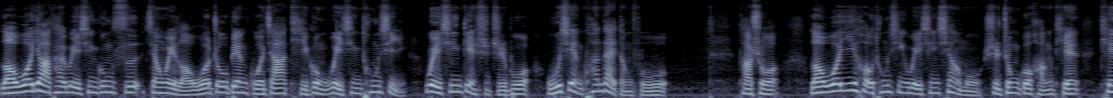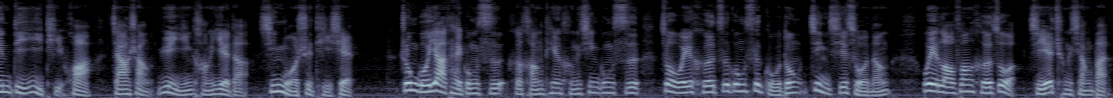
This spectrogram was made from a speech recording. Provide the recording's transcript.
老挝亚太卫星公司将为老挝周边国家提供卫星通信、卫星电视直播、无线宽带等服务。他说：“老挝一号通信卫星项目是中国航天天地一体化加上运营行业的新模式体现。中国亚太公司和航天恒星公司作为合资公司股东，尽其所能为老方合作竭诚相伴，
